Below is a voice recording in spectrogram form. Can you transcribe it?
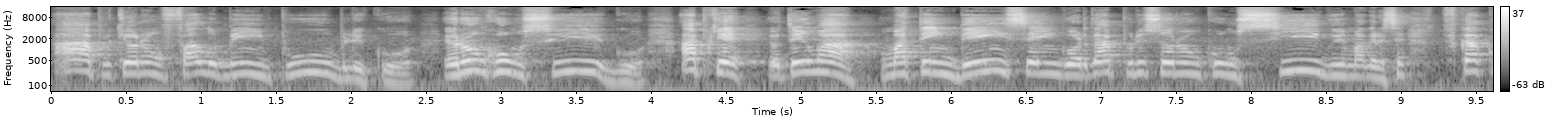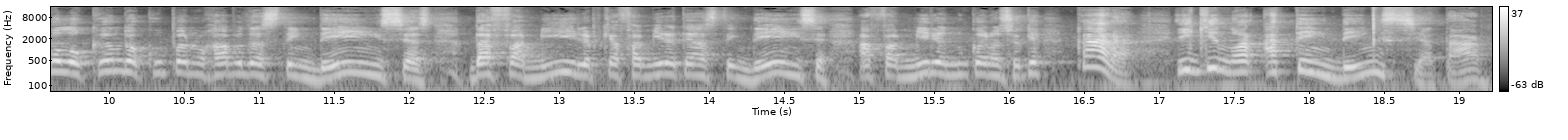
ah, porque eu não falo bem em público, eu não consigo. Ah, porque eu tenho uma, uma tendência a engordar, por isso eu não consigo emagrecer. Ficar colocando a culpa no rabo das tendências, da família, porque a família tem as tendências, a família nunca não sei o quê. Cara, ignora a tendência, tá?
